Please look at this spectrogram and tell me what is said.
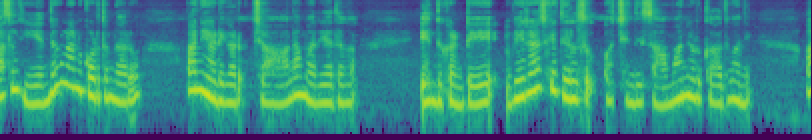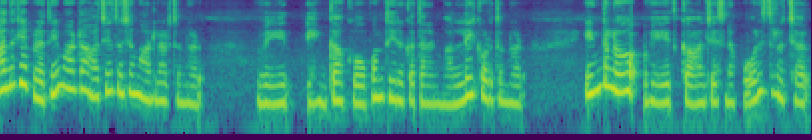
అసలు ఎందుకు నన్ను కొడుతున్నారు? అని అడిగాడు చాలా మర్యాదగా. ఎందుకంటే విరాజ్కి తెలుసు వచ్చింది సామాన్యుడు కాదు అని. అందుకే ప్రతి మాట ఆచితూచి మాట్లాడుతున్నాడు. వేద్ ఇంకా కోపం తీరక తనని మళ్ళీ కొడుతున్నాడు. ఇంతలో వేద్ కాల్ చేసిన పోలీసులు వచ్చారు.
